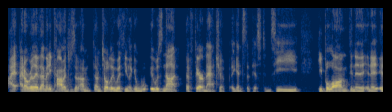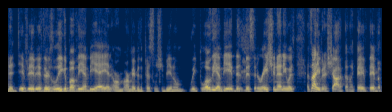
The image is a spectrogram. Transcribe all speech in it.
I, I don't really have that many comments. because I'm I'm totally with you. Like it, it was not a fair matchup against the Pistons. He he belonged in a in a in a if, if, if there's a league above the NBA and or, or maybe the Pistons should be in a league below the NBA this, this iteration anyways. That's not even a shot at them. Like they they have a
